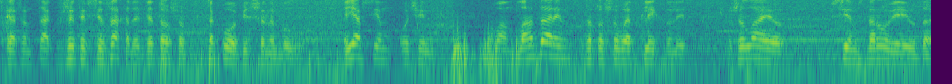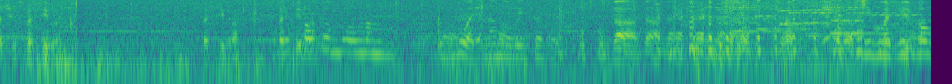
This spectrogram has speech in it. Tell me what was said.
скажем так, вжити всі заходи для того, щоб такого більше не було. Я всім очень вам благодарен за то, что вы откликнулись. Желаю всем здоровья и удачи. Спасибо. Спасибо. Спасибо. Фотбол нам в зборі на новий сезон. Да, да, да. Всі будуть військові.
